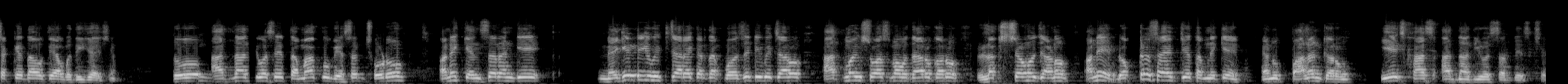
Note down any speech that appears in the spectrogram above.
શક્યતાઓ ત્યાં વધી જાય છે. તો આજના દિવસે તમાકુ વ્યસન છોડો અને કેન્સર અંગે નેગેટિવ વિચાર્યા કરતા પોઝિટિવ વિચારો, આત્મવિશ્વાસમાં વધારો કરો, લક્ષણો જાણો અને ડોક્ટર સાહેબ જે તમને કે એનું પાલન કરો, એ જ ખાસ આજના દિવસ સંદેશ છે.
